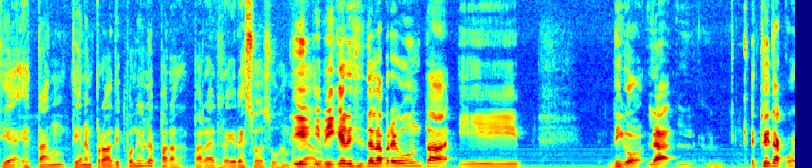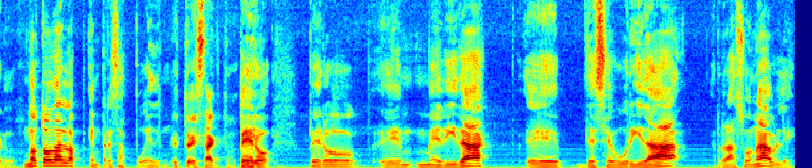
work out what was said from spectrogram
están, tienen pruebas disponibles para, para el regreso de sus empleados. Y, vi que le hiciste la pregunta y digo, la, estoy de acuerdo. No todas las empresas pueden. Esto exacto. Pero, pero eh, medidas eh, de seguridad razonable,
